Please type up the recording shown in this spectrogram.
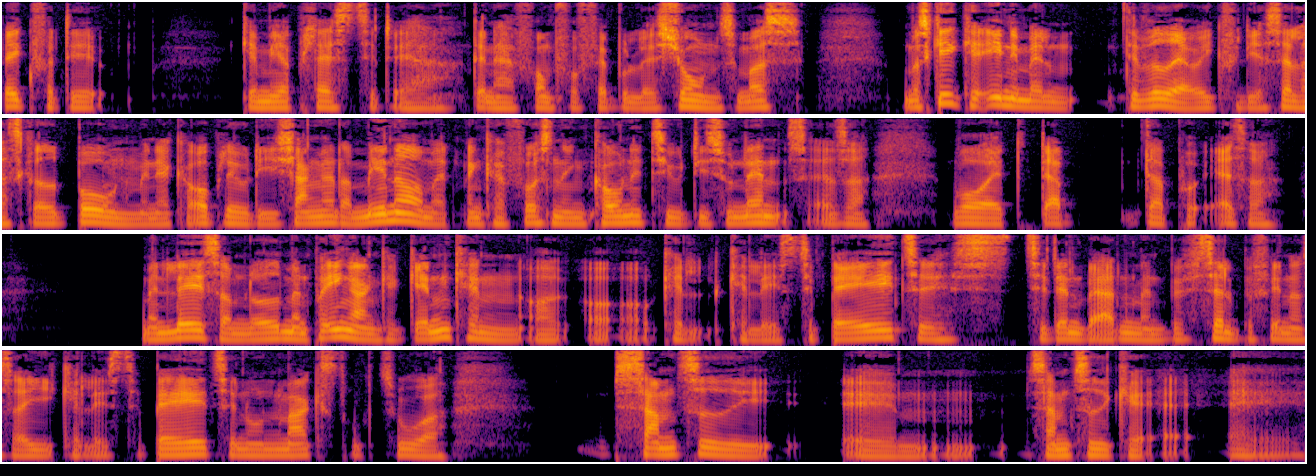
væk fra det, giver mere plads til det her, den her form for fabulation, som også måske kan indimellem, det ved jeg jo ikke, fordi jeg selv har skrevet bogen, men jeg kan opleve det i genre, der minder om, at man kan få sådan en kognitiv dissonans, altså hvor at der, der på, altså, man læser om noget, man på en gang kan genkende og, og, og kan, kan læse tilbage til, til den verden, man selv befinder sig i, kan læse tilbage til nogle magtstrukturer, samtidig, øh, samtidig kan øh,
